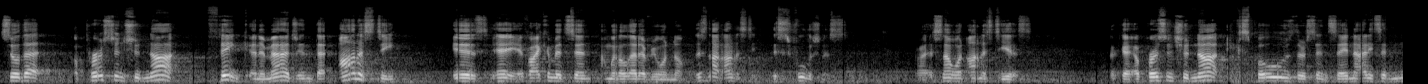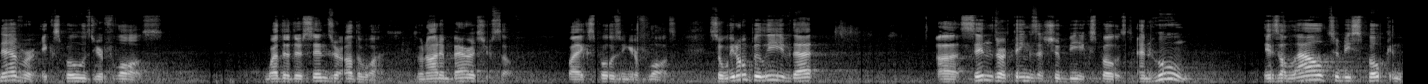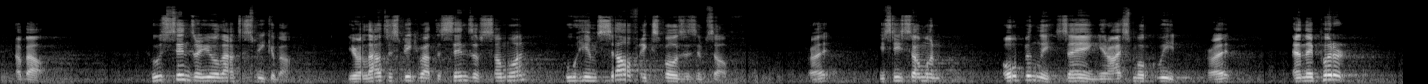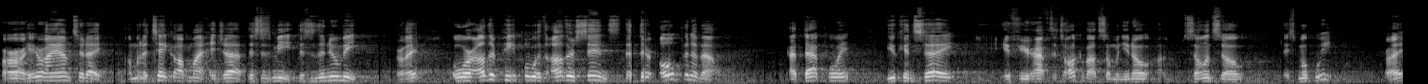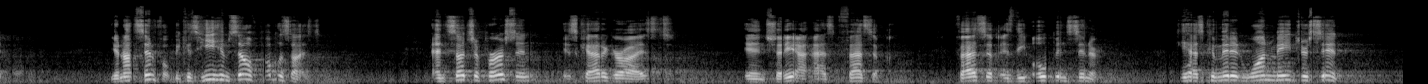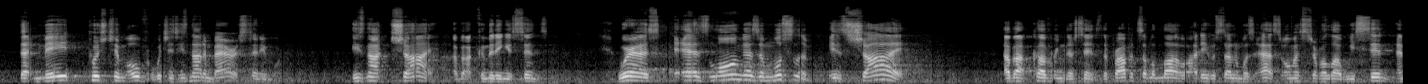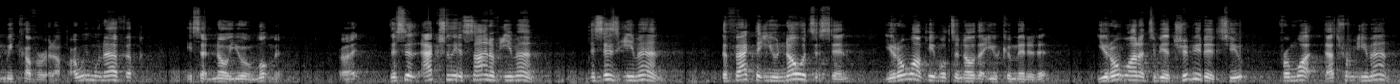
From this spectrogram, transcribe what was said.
So that a person should not think and imagine that honesty is, hey, if I commit sin, I'm going to let everyone know. This is not honesty. This is foolishness. Right? It's not what honesty is. Okay, a person should not expose their sins. Sayyidina Ali said, never expose your flaws, whether they're sins or otherwise. Do not embarrass yourself by exposing your flaws. So we don't believe that uh, sins are things that should be exposed. And whom is allowed to be spoken about? Whose sins are you allowed to speak about? You're allowed to speak about the sins of someone who himself exposes himself, right? You see someone openly saying, you know, I smoke weed, right? And they put it, or here I am today. I'm going to take off my hijab. This is me. This is the new me, right? Or other people with other sins that they're open about. At that point, you can say, if you have to talk about someone, you know, so and so, they smoke weed, right? You're not sinful because he himself publicized. And such a person is categorized in Sharia as fasiq. Fasiq is the open sinner. He has committed one major sin that made pushed him over, which is he's not embarrassed anymore. He's not shy about committing his sins. Whereas as long as a Muslim is shy about covering their sins, the Prophet ﷺ was asked, O Messenger of Allah, we sin and we cover it up. Are we munafiq? He said, No, you're a mu'min. Right? This is actually a sign of iman. This is iman. The fact that you know it's a sin, you don't want people to know that you committed it. You don't want it to be attributed to you from what? That's from iman.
